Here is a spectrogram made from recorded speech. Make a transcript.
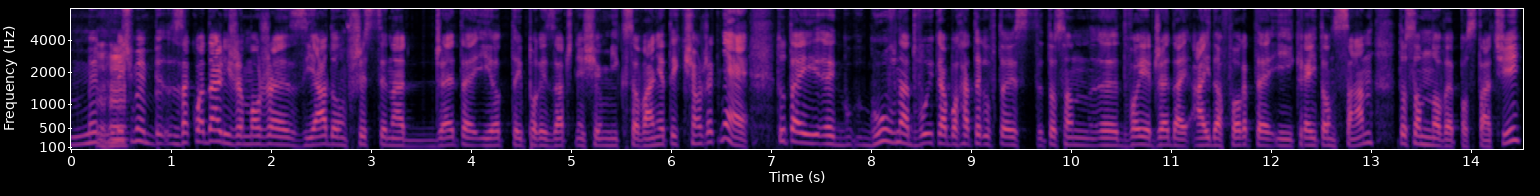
my, mhm. myśmy zakładali, że może zjadą wszyscy na jetę i od tej pory zacznie się miksowanie tych książek. Nie. Tutaj e, główna dwójka bohaterów to, jest, to są e, dwoje Jedi, Aida Forte i Creighton Sun. To są nowe postaci.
